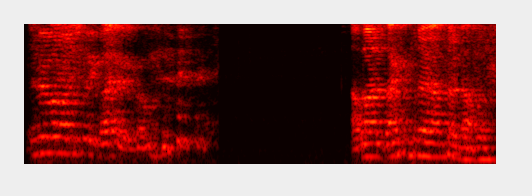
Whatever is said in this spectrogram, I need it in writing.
Sind wir immer noch nicht wirklich weitergekommen. Aber danke für deine Anteilnahme.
